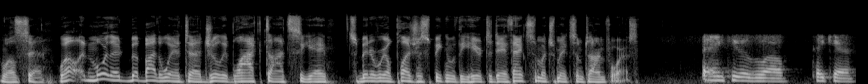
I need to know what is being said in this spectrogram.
well said. Well, more that, by the way, at uh, julieblack.ca. It's been a real pleasure speaking with you here today. Thanks so much for making some time for us. Thank you as well. Take care.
